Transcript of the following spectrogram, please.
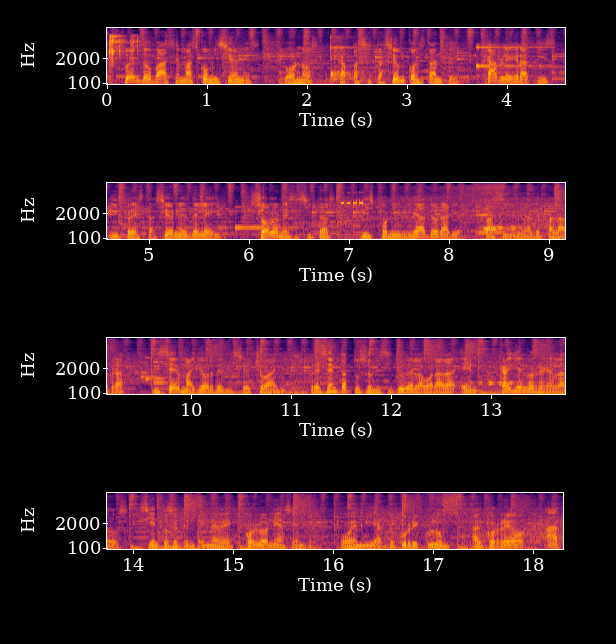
sueldo base más comisiones, bonos, capacitación constante, cable gratis y prestaciones de ley. Solo necesitas disponibilidad de horario, facilidad de palabra y ser mayor de 18 años. Presenta tu solicitud elaborada en Calle Los Regalados, 179, Colonia Centro, o envía tu currículum al correo a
